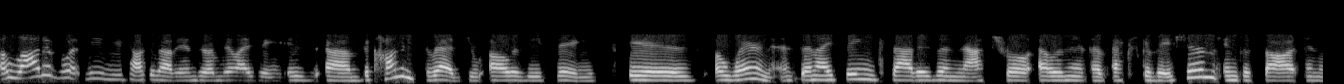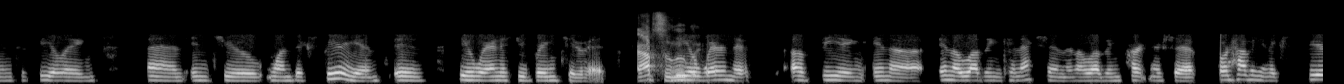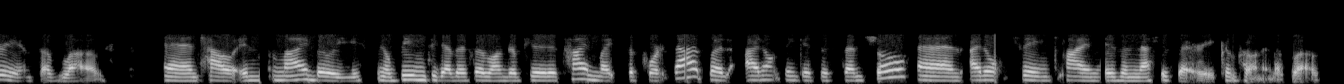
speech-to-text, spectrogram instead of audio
a lot of what me and you talk about, Andrew, I'm realizing is um, the common thread through all of these things is awareness. And I think that is a natural element of excavation into thought and into feeling and into one's experience is the awareness you bring to it. Absolutely. The awareness of being in a in a loving connection and a loving partnership or having an experience of love and how in my belief you know being together for a longer period of time might support that but i don't think it's essential and i don't think time is a necessary component of love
